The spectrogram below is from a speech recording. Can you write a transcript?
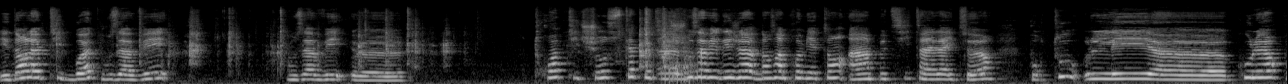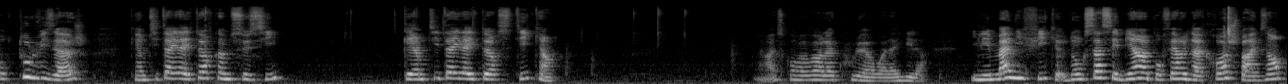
Et dans la petite boîte, vous avez, vous avez euh, trois petites choses, quatre petites choses. Vous avez déjà dans un premier temps un petit highlighter pour tous les euh, couleurs pour tout le visage. Qui est un petit highlighter comme ceci. Qui est un petit highlighter stick. Alors, Est-ce qu'on va voir la couleur? Voilà, il est là. Il est magnifique. Donc ça, c'est bien pour faire une accroche, par exemple.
